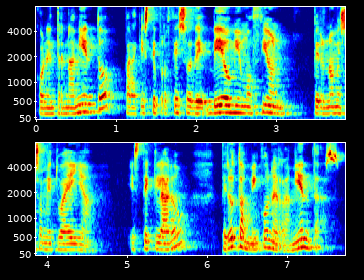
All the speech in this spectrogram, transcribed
Con entrenamiento, para que este proceso de veo mi emoción, pero no me someto a ella, esté claro, pero también con herramientas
